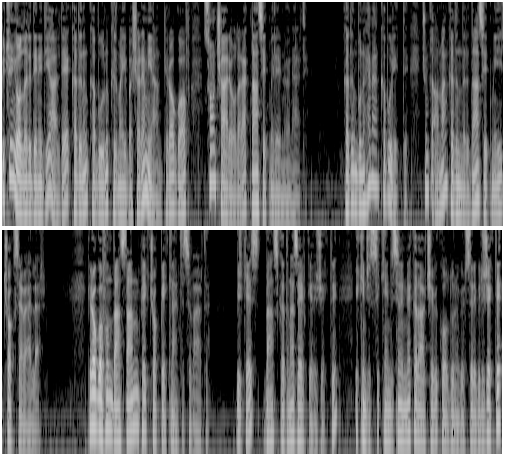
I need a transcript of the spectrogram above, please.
Bütün yolları denediği halde kadının kabuğunu kırmayı başaramayan Pirogov son çare olarak dans etmelerini önerdi. Kadın bunu hemen kabul etti. Çünkü Alman kadınları dans etmeyi çok severler. Pirogov'un danstan pek çok beklentisi vardı. Bir kez dans kadına zevk verecekti. İkincisi kendisinin ne kadar çevik olduğunu gösterebilecekti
